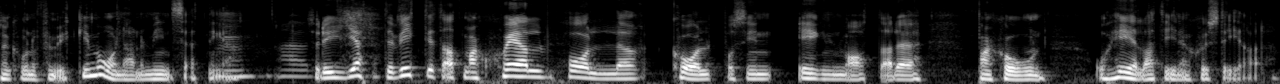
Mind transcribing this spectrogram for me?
000 kronor för mycket i månaden med insättningar. Mm. Ja. Så det är jätteviktigt att man själv håller koll på sin egenmatade pension och hela tiden justerar den.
